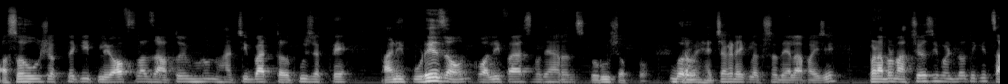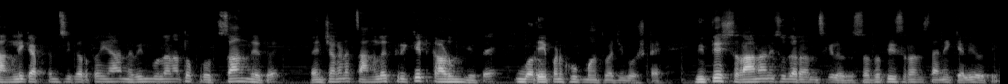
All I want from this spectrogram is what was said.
असं होऊ शकतं की प्ले ऑफला जातोय म्हणून हाची बॅट तळपू शकते आणि पुढे जाऊन क्वालिफायर्समध्ये हा रन्स करू शकतो. बरोबर. ह्याच्याकडे एक लक्ष द्यायला पाहिजे. पण आपण मागच्या वेळेस म्हटलं होतं की चांगली कॅप्टन्सी करतोय. या नवीन मुलांना तो प्रोत्साहन देतोय. त्यांच्याकडे चांगलं क्रिकेट काढून घेतोय. ते पण खूप महत्वाची गोष्ट आहे. नितेश राणाने सुद्धा रन्स केले होते. सदतीस रन्स त्यांनी केली होती.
